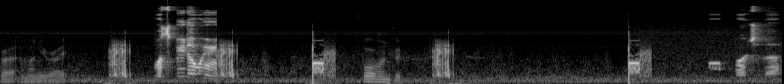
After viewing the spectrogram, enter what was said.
Right, I'm on your right. What speed are we? 400. Roger that.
